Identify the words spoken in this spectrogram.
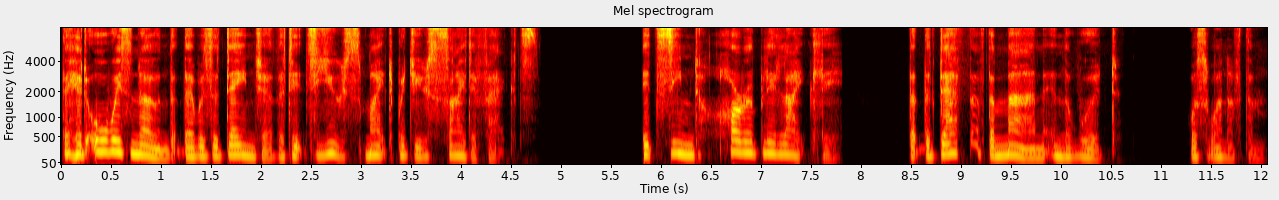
They had always known that there was a danger that its use might produce side effects. It seemed horribly likely that the death of the man in the wood was one of them.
